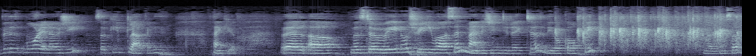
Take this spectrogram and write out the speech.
build more energy. So keep clapping. Thank you. Well, uh, Mr. Venu Srinivasan, Managing Director, Leo Coffee. Welcome, sir.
